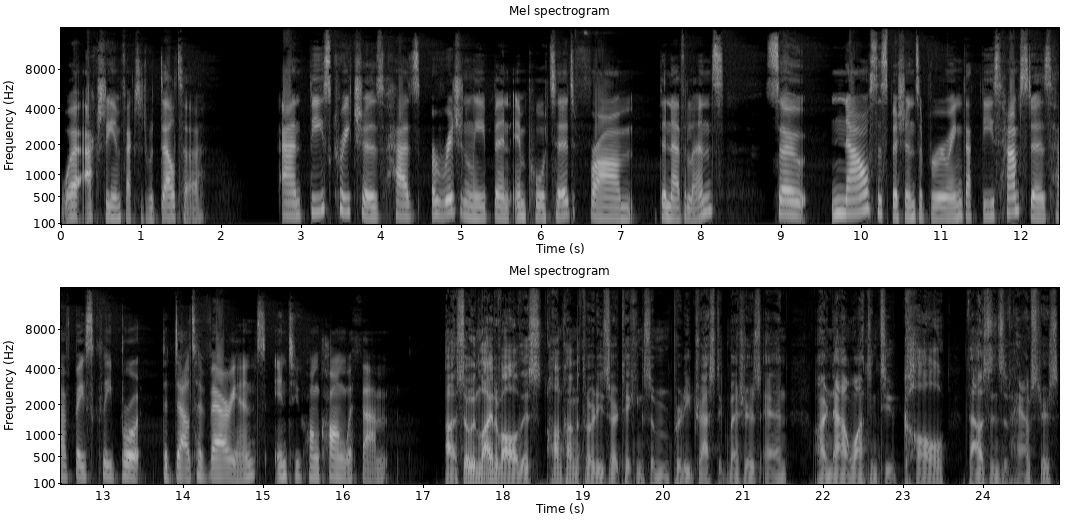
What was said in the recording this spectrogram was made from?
were actually infected with Delta. And these creatures had originally been imported from the Netherlands. So now suspicions are brewing that these hamsters have basically brought the Delta variant into Hong Kong with them. Uh, so, in light of all of this, Hong Kong authorities are taking some pretty drastic measures and are now wanting to cull thousands of hamsters?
